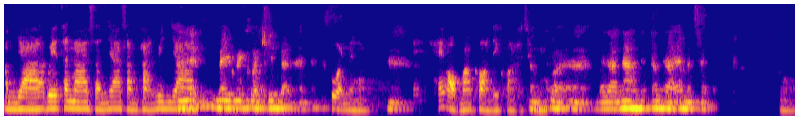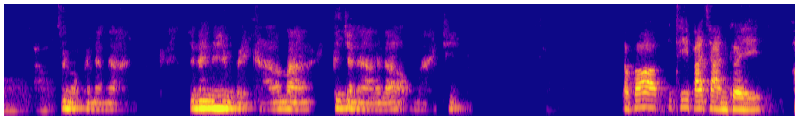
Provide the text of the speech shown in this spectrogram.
ปัญญาเวทนาสัญญาสังขารวิญญาณไม่ไม่ควรคิดแบบนั้นควรนะครับให้ออกมาก่อนดีกว่าใช่ไหมเวลานั่งต้องการให้มันสงบสงบเป็นนานๆ จะได้มีอุเบกขามาพิจารณาเวลาออกมาทีแล้วก็ที่พระอาจารย์เคยอ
